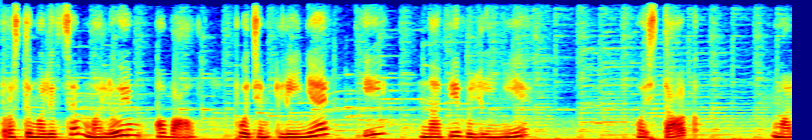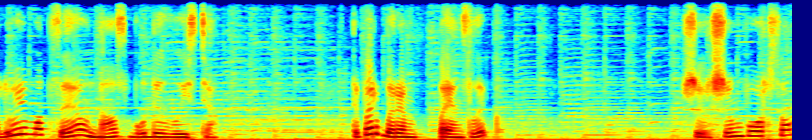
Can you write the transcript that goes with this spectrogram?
простим олівцем малюємо овал, потім лінія і напівлінії. Ось так малюємо, це у нас буде листя. Тепер беремо пензлик ширшим ворсом,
